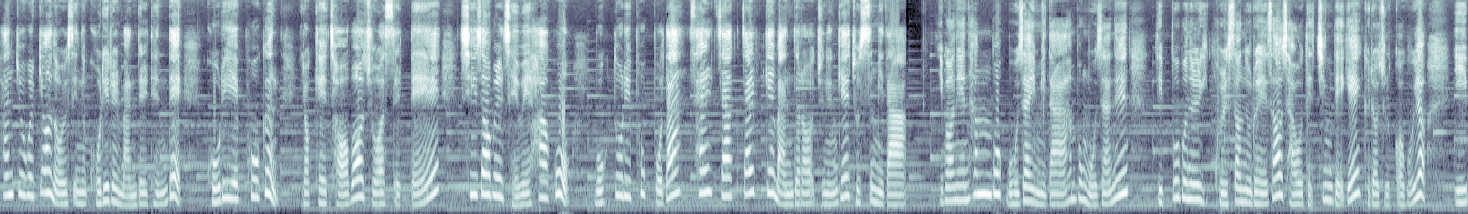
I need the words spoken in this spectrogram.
한쪽을 껴 넣을 수 있는 고리를 만들 텐데 고리의 폭은 이렇게 접어 주었을 때 시접을 제외하고 목도리 폭보다 살짝 짧게 만들어 주는 게 좋습니다. 이번엔 한복 모자입니다. 한복 모자는 뒷부분을 골선으로 해서 좌우 대칭되게 그려줄 거고요. 이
